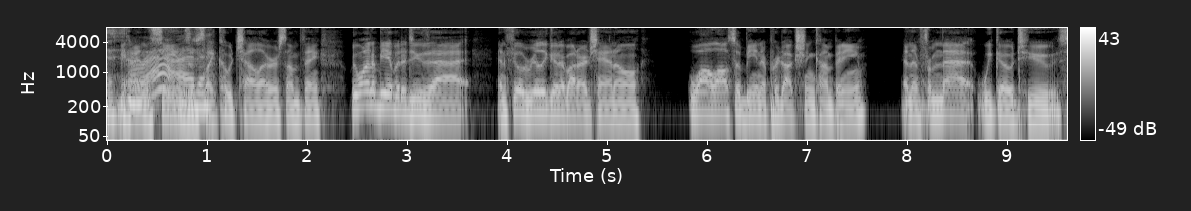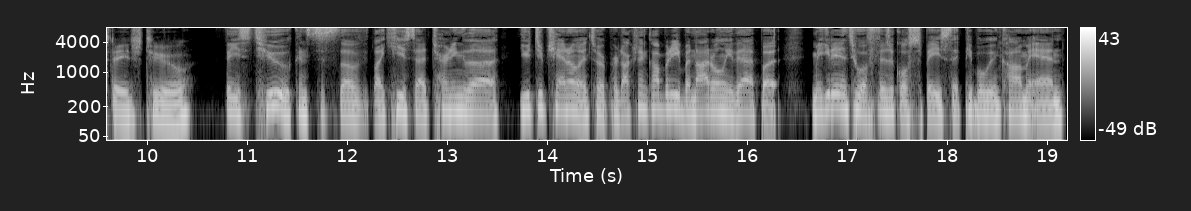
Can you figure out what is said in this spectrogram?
behind the scenes of like Coachella or something. We want to be able to do that and feel really good about our channel while also being a production company. And then from that, we go to stage two. Phase two consists of, like he said, turning the YouTube channel into a production company, but not only that, but making it into a physical space that people can come and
